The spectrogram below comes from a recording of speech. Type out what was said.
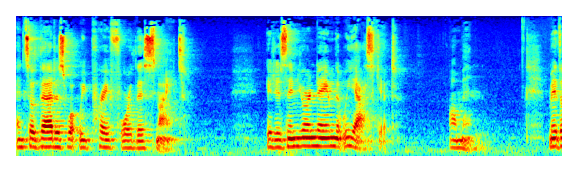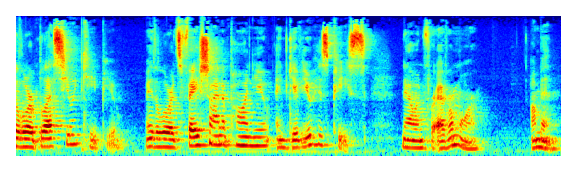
And so that is what we pray for this night. It is in your name that we ask it. Amen. May the Lord bless you and keep you. May the Lord's face shine upon you and give you his peace, now and forevermore. Amen.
